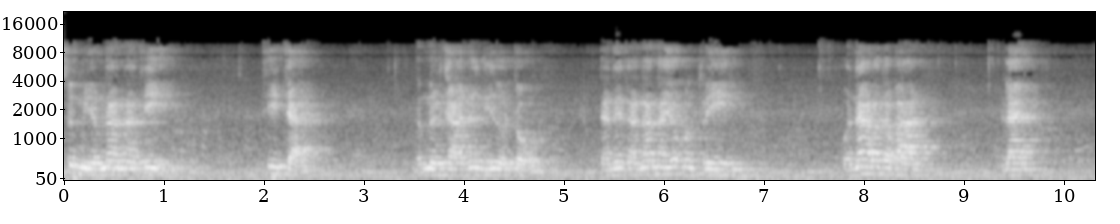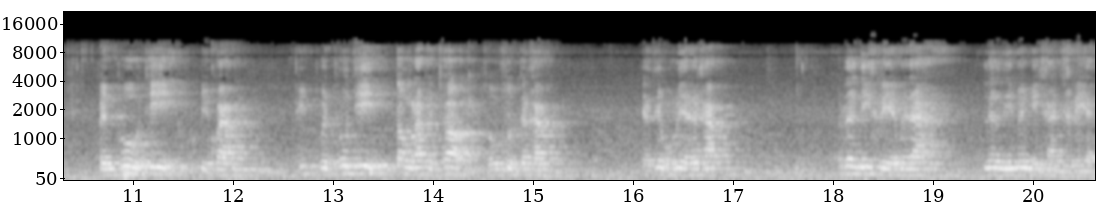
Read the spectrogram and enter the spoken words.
ซึ่งมีอำนาจหน้าที่ที่จะดำเนินการเรื่องนี้โดยตรง แต่ในฐานะนายกรัฐมนตรี หัวหน้ารัฐบาล และเป็นผู้ที่มีความเป็นผู้ที่ต้องรับผิดชอบสูงสุดนะครับ อย่างที่ผมเรียนนะครับ เรื่องนี้เคลียร์ไม่ได้ เรื่องนี้ไม่มีการเคลียร์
